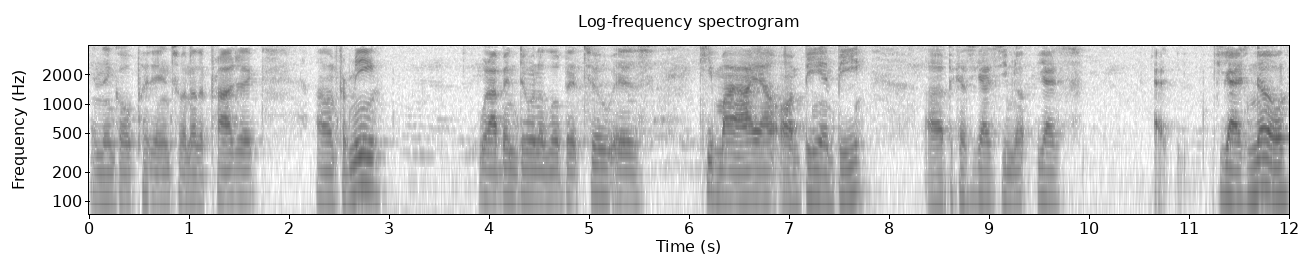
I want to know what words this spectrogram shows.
and then go put it into another project. Um, for me, what I've been doing a little bit too is keep my eye out on BNB uh, because you guys you know you guys uh, you guys know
